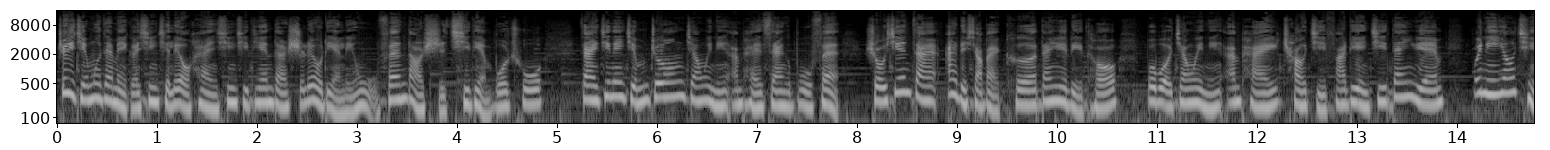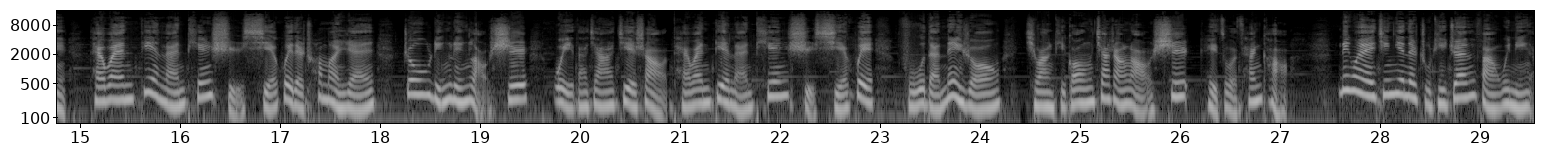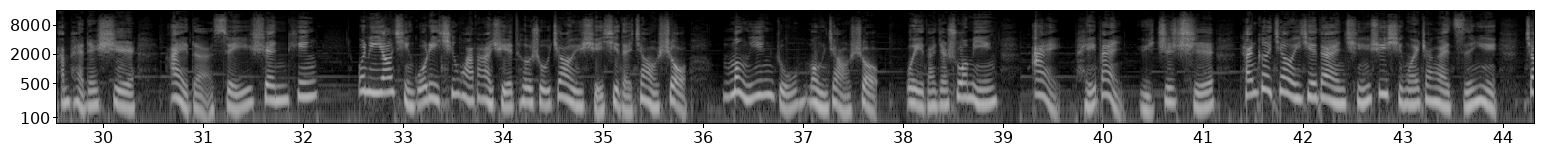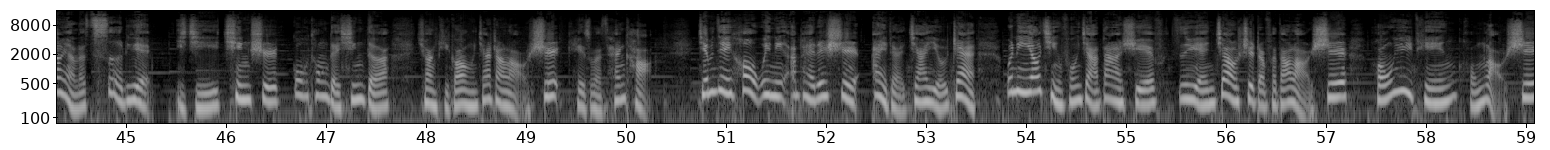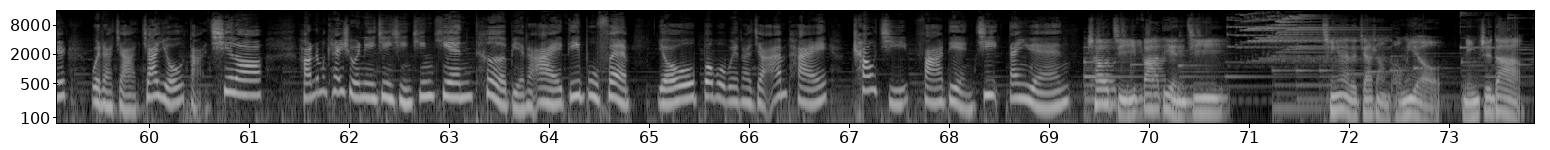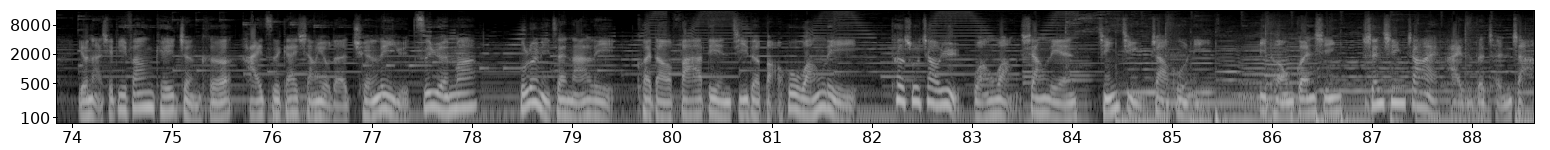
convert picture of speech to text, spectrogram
这个节目在每个星期六和星期天的十六点零五分到十七点播出。在今天节目中，将为您安排三个部分。首先，在“爱的小百科”单元里头，波波将为您安排“超级发电机”单元，为您邀请台湾电缆天使协会的创办人周玲玲老师为大家介绍台湾电缆天使协会服务的内容，希望提供家长、老师可以做参考。另外，今天的主题专访为您安排的是《爱的随身听》，为您邀请国立清华大学特殊教育学系的教授孟英如孟教授为大家说明爱、陪伴与支持，谈课教育阶段情绪行为障碍子女教养的策略以及亲师沟通的心得，希望提供家长、老师可以做参考。节目最后为您安排的是《爱的加油站》，为您邀请逢甲大学资源教室的辅导老师洪玉婷洪老师为大家加油打气喽。好，那么开始为您进行今天特别的爱第一部分，由波波为大家安排超级发电机单元。超级发电机，亲爱的家长朋友，您知道有哪些地方可以整合孩子该享有的权利与资源吗？无论你在哪里。快到发电机的保护网里，特殊教育网网相连，紧紧照顾你，一同关心身心障碍孩子的成长。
